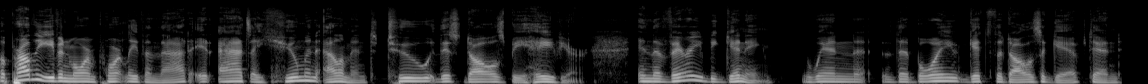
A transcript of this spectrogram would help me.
But probably even more importantly than that, it adds a human element to this doll's behavior. In the very beginning, when the boy gets the doll as a gift, and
